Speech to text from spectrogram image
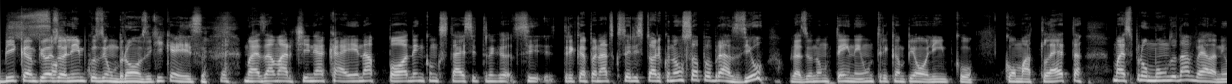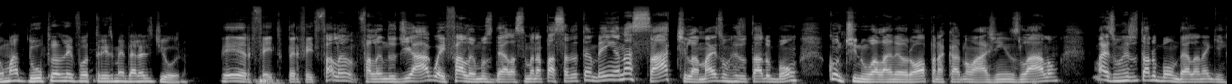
bicampeões só. olímpicos e um bronze. O que, que é isso? Mas a Martina e a Caena podem conquistar esse, tri, esse tricampeonato que seria histórico não só para o Brasil. O Brasil não tem nenhum tricampeão olímpico como atleta, mas para o mundo da vela. Nenhuma dupla levou três medalhas de ouro. Perfeito, perfeito. Falando, falando de água, e falamos dela semana passada também, Ana Sátila, mais um resultado bom, continua lá na Europa, na canoagem slalom, mais um resultado bom dela, né, Gui?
